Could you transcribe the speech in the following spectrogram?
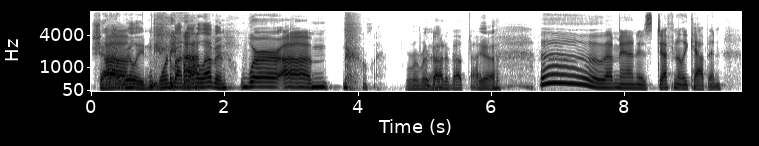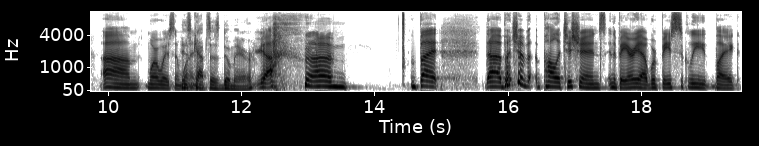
Shout out Willie. Warned about 9 11. were um, Remember forgot that? about that. Yeah. Oh, that man is definitely capping. Um, more ways than His one. His cap says Domer. Yeah. um, but a bunch of politicians in the Bay Area were basically like,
